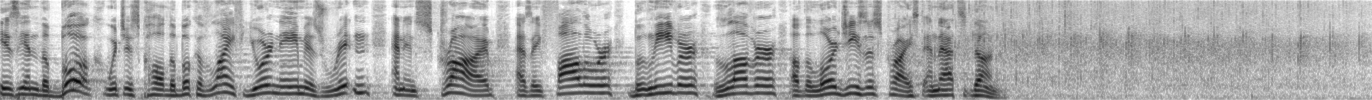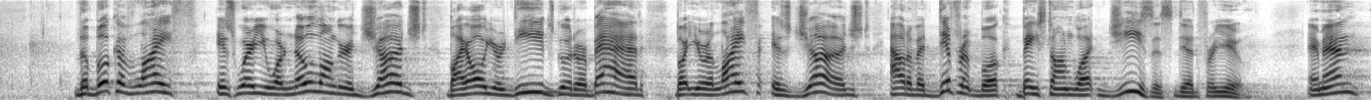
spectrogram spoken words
is in the book, which is called the book of life. Your name is written and inscribed as a follower, believer, lover of the Lord Jesus Christ. And that's done. The book of life is where you are no longer judged by all your deeds, good or bad, but your life is judged out of a different book based on what Jesus did for you. Amen?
